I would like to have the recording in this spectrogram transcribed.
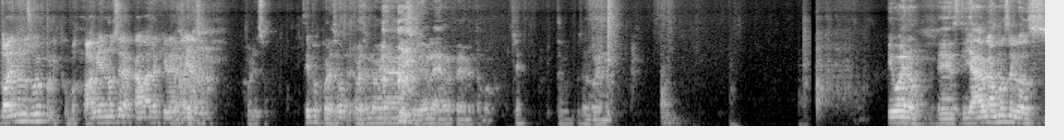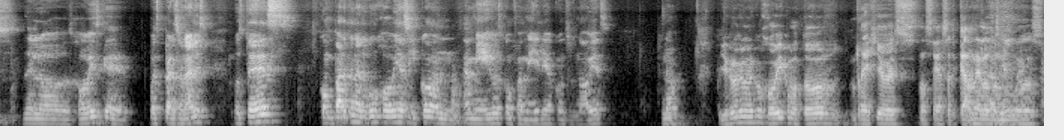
todavía no lo sube porque como todavía no se acaba la gira de payaso. Por eso. Sí, pues por eso, por eso no había subido la RPM tampoco. También, pues, Pues bueno. Y bueno, este, ya hablamos de los, de los hobbies que, pues, personales. ¿Ustedes comparten algún hobby así con amigos, con familia, con sus novias? ¿No? Yo creo que el único hobby, como todo regio, es, no sé, hacer carne los domingos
